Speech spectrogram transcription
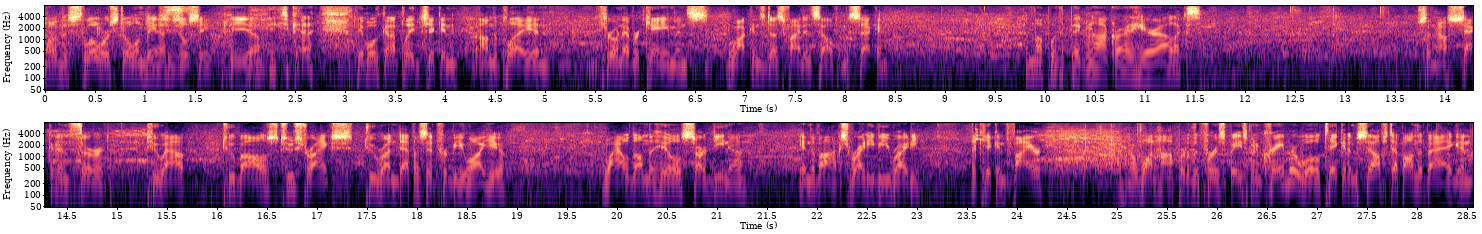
One of the slower stolen bases Yes. you'll see. Yep. He's kinda, they both kind of played chicken on the play, and throw never came. And Watkins does find itself in the second. Come up with a big knock right here, Alex. So now second and third. Two out, two balls, two strikes, two run deficit for BYU. Wild on the hill, Sardina in the box, righty v righty. The kick and fire, and a one hopper to the first baseman. Kramer will take it himself, step on the bag, and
